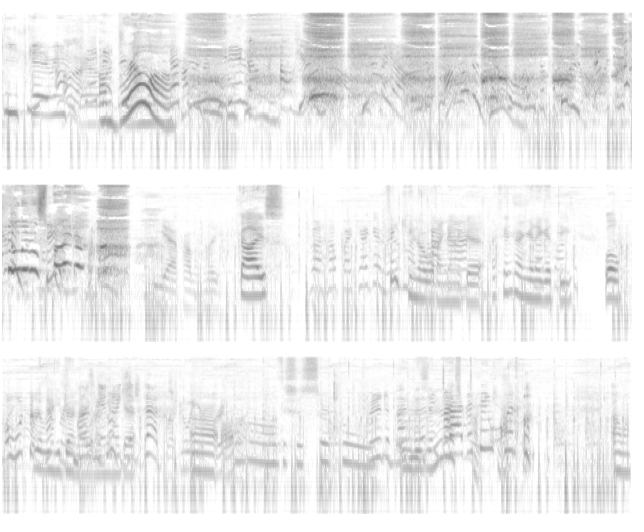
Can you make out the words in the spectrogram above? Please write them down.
Spooky, scary. umbrella. Now, hear me out. Hear me out. I'm gonna do The little spider. Yeah, probably. Guys, I can't get I rid think you know what I'm gonna get. I think I'm gonna get the. Well, Oh, what the really, you don't know what I'm gonna get. get that? Let go of your Uh, oh, this is so cool. Where did And there's a nice I think pumpkin. when- I'm a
